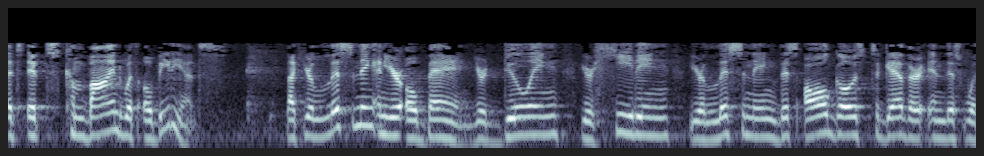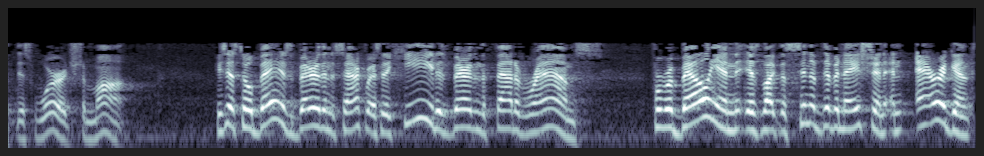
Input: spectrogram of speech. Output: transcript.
it's, it's combined with obedience. Like you're listening and you're obeying. You're doing, you're heeding, you're listening. This all goes together in this with this word, Shema. He says, to obey is better than the sacrifice. The heed is better than the fat of rams. For rebellion is like the sin of divination, and arrogance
